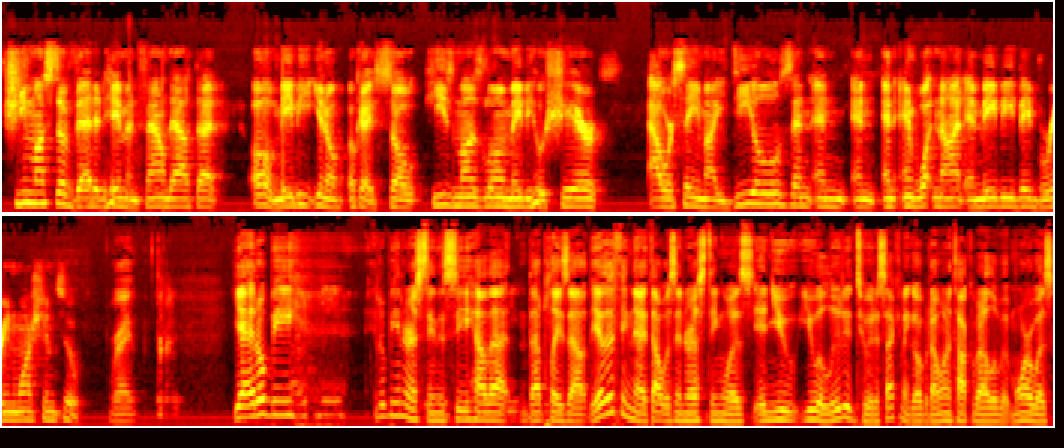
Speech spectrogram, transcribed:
she must have vetted him and found out that oh maybe you know okay so he's Muslim, maybe he'll share our same ideals and and and and, and whatnot, and maybe they brainwash him too. Right. Yeah, it'll be it'll be interesting to see how that that plays out. The other thing that I thought was interesting was, and you you alluded to it a second ago, but I want to talk about it a little bit more was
